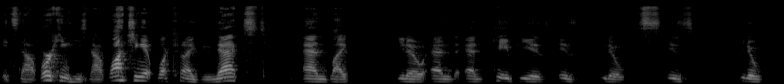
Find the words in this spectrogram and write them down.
it's not working. He's not watching it. What can I do next? And like you know, and and KP is is you know is you know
